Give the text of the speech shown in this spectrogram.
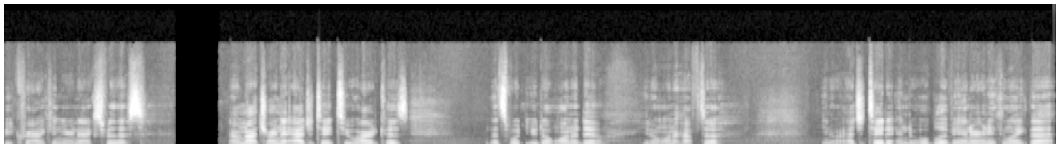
be cranking your necks for this. I'm not trying to agitate too hard because that's what you don't want to do. You don't want to have to, you know, agitate it into oblivion or anything like that.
